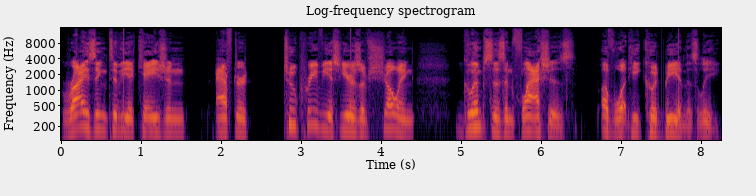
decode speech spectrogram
rising to the occasion after two previous years of showing glimpses and flashes of what he could be in this league.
